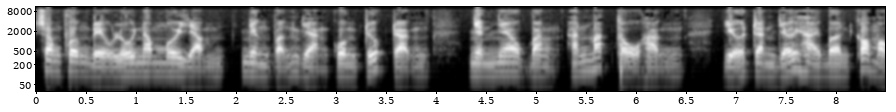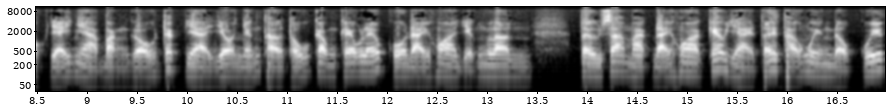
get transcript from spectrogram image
Song phương đều lui năm mươi dặm, nhưng vẫn dàn quân trước trận, nhìn nhau bằng ánh mắt thù hận. Giữa tranh giới hai bên có một dãy nhà bằng gỗ rất dài do những thợ thủ công kéo léo của đại hoa dựng lên. Từ sa mạc đại hoa kéo dài tới thảo nguyên đột quyết,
